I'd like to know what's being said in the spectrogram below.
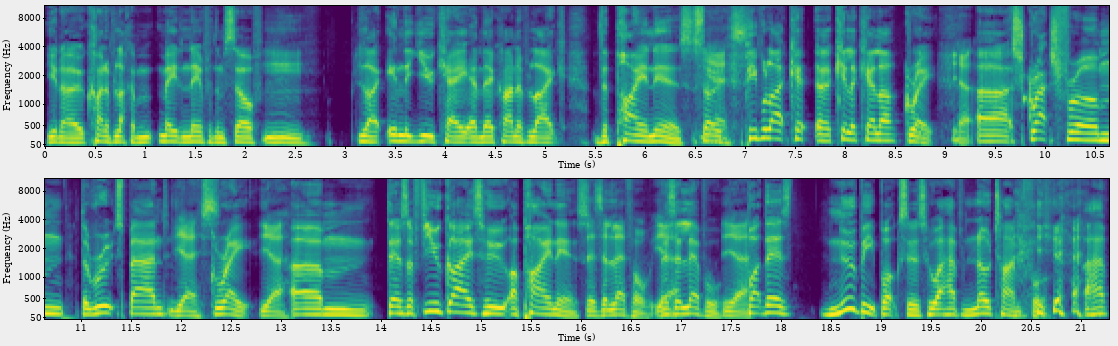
you know, kind of like a, made a name for themselves. Mm. Like in the UK, and they're kind of like the pioneers. So Yes. people like Ki- uh, Killa Kela, great. Yeah. Uh, Scratch from the Roots band, Yes. great. Yeah. Um, there's a few guys who are pioneers. There's a level. Yeah. There's a level. Yeah. But there's new beatboxers who I have no time for. I have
